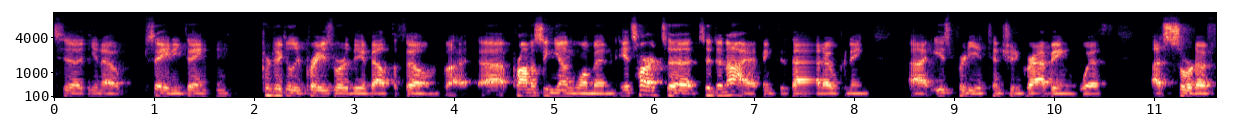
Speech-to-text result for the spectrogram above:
to you know say anything particularly praiseworthy about the film, but uh, promising young woman. It's hard to to deny. I think that that opening uh, is pretty attention grabbing with a sort of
